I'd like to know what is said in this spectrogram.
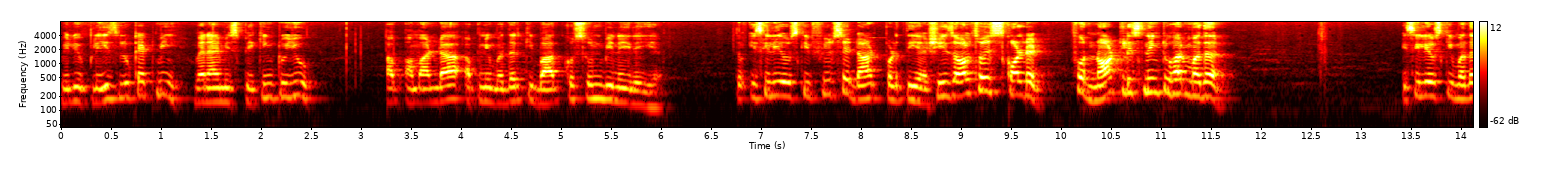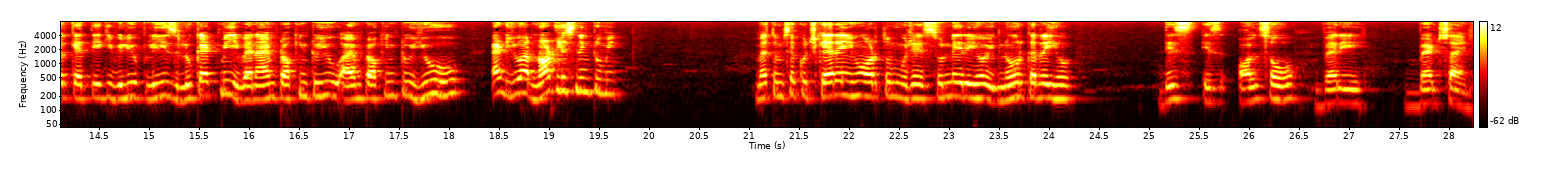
will you please look at me when I am speaking to you अब अमांडा अपनी मदर की बात को सुन भी नहीं रही है। तो इसीलिए उसकी फिर से डांट पड़ती है। She is also scolded for not listening to her mother इसीलिए उसकी मदर कहती है कि will you please look at me when I am talking to you I am talking to you and you are not listening to me मैं तुमसे कुछ कह रही हूँ और तुम मुझे सुन नहीं रही हो इग्नोर कर रही हो। This is also very bad sign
